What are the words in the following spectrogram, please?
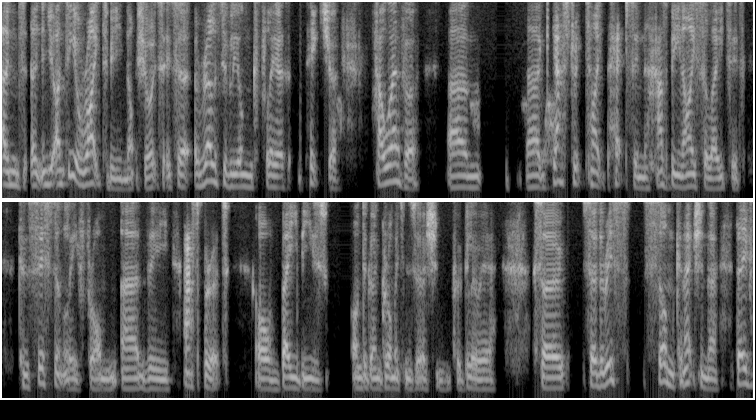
and, and you, I think you're right to be not sure. It's, it's a, a relatively unclear picture. However, um, uh, gastric type pepsin has been isolated consistently from uh, the aspirate of babies undergoing grommet insertion for glue ear. So, so there is some connection there. They've,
